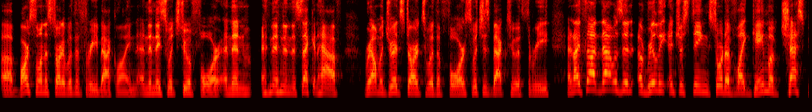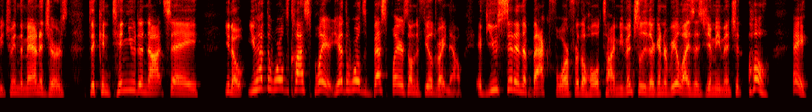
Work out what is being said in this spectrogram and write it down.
uh, Barcelona started with a three back line, and then they switched to a four, and then and then in the second half, Real Madrid starts with a four, switches back to a three, and I thought that was a, a really interesting sort of like game of chess between the managers to continue to not say, you know, you have the world's class player, you have the world's best players on the field right now. If you sit in a back four for the whole time, eventually they're going to realize, as Jimmy mentioned, oh, hey,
